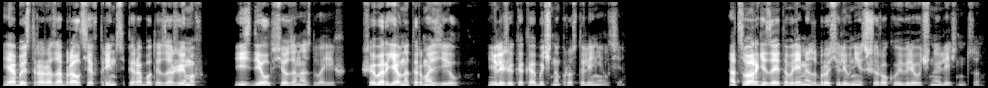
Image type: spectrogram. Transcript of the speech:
Я быстро разобрался в принципе работы зажимов и сделал все за нас двоих. Шевер явно тормозил, или же, как обычно, просто ленился. От сварги за это время сбросили вниз широкую веревочную лестницу.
